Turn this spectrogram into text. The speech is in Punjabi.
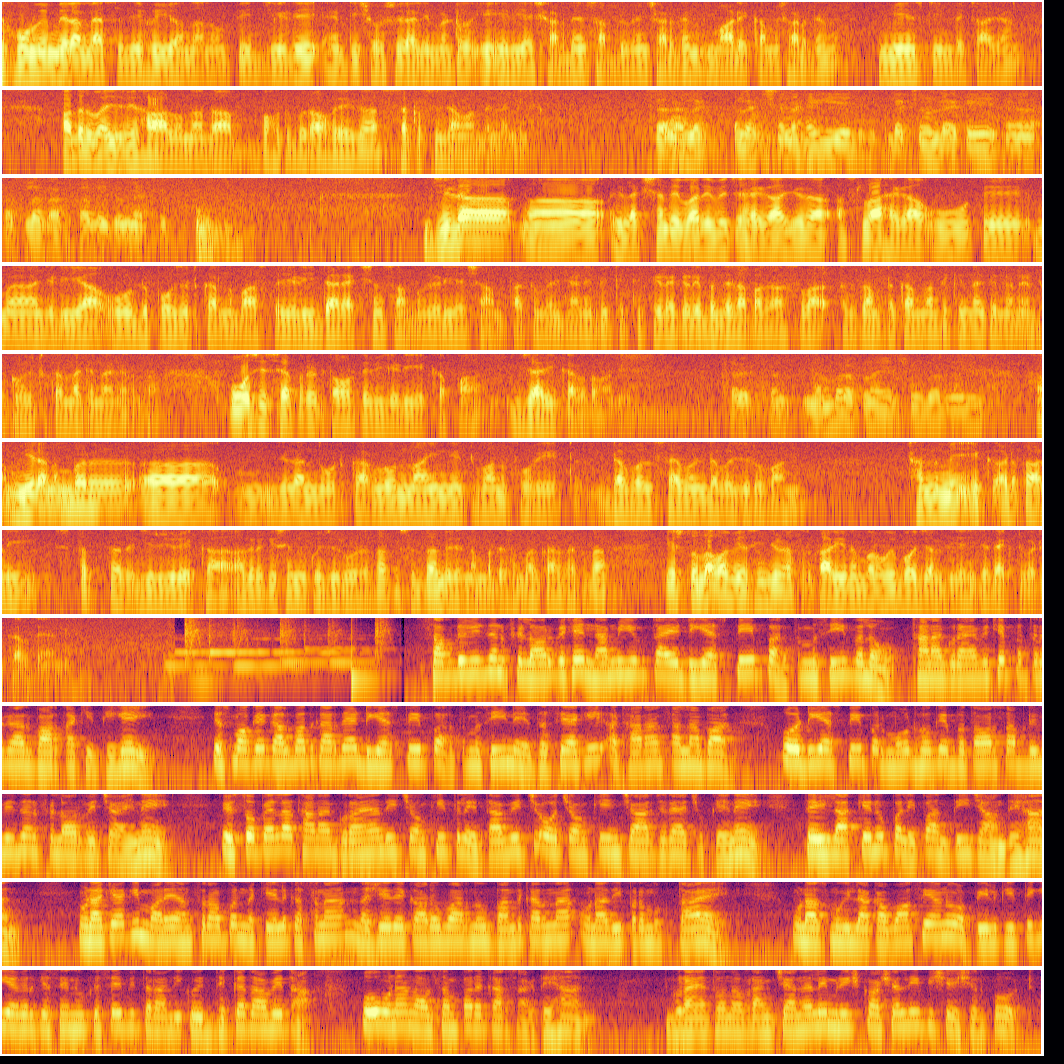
ਤੇ ਹੁਣ ਵੀ ਮੇਰਾ ਮੈਸੇਜ ਇਹੋ ਹੀ ਆ ਉਹਨਾਂ ਨੂੰ ਵੀ ਜਿਹੜੇ ਐਂਟੀ ਸੋਸ਼ਲ ਐਲੀਮੈਂਟ ਉਹ ਇਹ ਏਰੀਆ ਛੱਡ ਦੇਣ ਸਬ ਡਿਵੀਜ਼ਨ ਛੱਡ ਦੇਣ, ਮਾੜੇ ਕੰਮ ਛੱਡ ਦੇਣ ਮੇਨ ਸਟ੍ਰੀਮ ਵਿੱਚ ਆ ਜਾਣ। ਅਦਰਵਾਈਜ਼ ਇਹ ਹਾਲ ਉਹਨਾਂ ਦਾ ਬਹੁਤ ਬੁਰਾ ਹੋਏਗਾ, ਸਖਤ ਸਜ਼ਾਵਾਂ ਮਿਲਣਗੀਆਂ। ਇਲੈਕਸ਼ਨ ਹੈਗੀ ਹੈ ਇਲੈਕਸ਼ਨ ਨੂੰ ਲੈ ਕੇ ਅਸਲਾ ਤਖਤਾ ਲਈ ਕੋਈ ਮੈਸੇਜ ਜਿਹੜਾ ਇਲੈਕਸ਼ਨ ਦੇ ਬਾਰੇ ਵਿੱਚ ਹੈਗਾ ਜਿਹੜਾ ਅਸਲਾ ਹੈਗਾ ਉਹ ਤੇ ਮੈਂ ਜਿਹੜੀ ਆ ਉਹ ਡਿਪੋਜ਼ਿਟ ਕਰਨ ਵਾਸਤੇ ਜਿਹੜੀ ਡਾਇਰੈਕਸ਼ਨ ਸਾਨੂੰ ਜਿਹੜੀ ਆ ਸ਼ਾਮ ਤੱਕ ਮਿਲ ਜਾਣੀ ਵੀ ਕਿੱਥੇ ਕਿਹੜੇ ਕਿਹੜੇ ਬੰਦੇ ਦਾ ਆਪਾਂ ਅਸਲਾ ਐਗਜ਼ਾਮਟ ਕਰਨਾ ਤੇ ਕਿੰਨਾ ਕਿੰਨਾ ਨੇ ਡਿਪੋਜ਼ਿਟ ਕਰਨਾ ਕਿੰਨਾ ਕਰਨਾ। ਉਹ ਅਸੀਂ ਸੈਪਰੇਟ ਤੌਰ ਤੇ ਵੀ ਜਿਹੜੀ ਇੱਕ ਆਪਾਂ ਜਾਰੀ ਕਰ ਦੇਵਾਂਗੇ। ਸਰ ਨੰਬਰ ਆਪਣਾ ਇਸ਼ੂ ਕਰ ਦਿਓ ਜੀ। ਹਾਂ ਮੇਰਾ ਨੰਬਰ ਜਿਹੜਾ ਨੋਟ ਕਰ ਲਓ 9814877001 9814877001 ਆ। ਅਗਰ ਕਿਸੇ ਨੂੰ ਕੋਈ ਜ਼ਰੂਰਤ ਆ ਤਾਂ ਸਿੱਧਾ ਮੇਰੇ ਨੰਬਰ ਤੇ ਸੰਪਰਕ ਕਰ ਸਕਦਾ ਇਸ ਤੋਂ ਇਲਾਵਾ ਵੀ ਅਸੀਂ ਜਿਹੜਾ ਸਰਕਾਰੀ ਨੰਬਰ ਉਹ ਵੀ ਬਹੁਤ ਜਲਦੀ ਅਸੀਂ ਜਿਹੜਾ ਐਕਟੀਵੇਟ ਕਰ ਦਿਆਂਗੇ ਸਬ ਡਿਵੀਜ਼ਨ ਫਿਲੌਰ ਵਿਖੇ ਨਵਨਿਯੁਕਤ ਆਏ ਡੀਐਸਪੀ ਭਰਤ ਮਸੀਹ ਵੱਲੋਂ ਥਾਣਾ ਗੁਰਾਇਆ ਵਿਖੇ ਪੱਤਰਕਾਰ ਵਾਰਤਾ ਕੀਤੀ ਗਈ। ਇਸ ਮੌਕੇ ਗੱਲਬਾਤ ਕਰਦਿਆਂ ਡੀਐਸਪੀ ਭਰਤ ਮਸੀਹ ਨੇ ਦੱਸਿਆ ਕਿ 18 ਸਾਲਾਂ ਬਾਅਦ ਉਹ ਡੀਐਸਪੀ ਪ੍ਰਮੋਟ ਹੋ ਕੇ ਬਤੌਰ ਸਬ ਡਿਵੀਜ਼ਨ ਫਿਲੌਰ ਵਿੱਚ ਆਏ ਨੇ। ਇਸ ਤੋਂ ਪਹਿਲਾਂ ਥਾਣਾ ਗੁਰਾਇਆ ਦੀ ਚੌਂਕੀ ਧਲੇਤਾ ਵਿੱਚ ਉਹ ਚੌਂਕੀ ਇੰਚਾਰਜ ਰਹਿ ਚੁੱਕੇ ਨੇ ਤੇ ਇਲਾਕੇ ਨੂੰ ਭਲੀ ਭਾਂਤੀ ਜਾਣਦੇ ਹਨ। ਉਹਨਾਂ ਕਿਹਾ ਕਿ ਮਾੜੇ ਅਨਸਰਾਂ ਉੱਪਰ ਨਕੇਲ ਕੱਸਣਾ, ਨਸ਼ੇ ਦੇ ਕਾਰੋਬਾਰ ਨੂੰ ਬੰਦ ਕਰਨਾ ਉਹਨਾਂ ਦੀ ਪ੍ਰਮੁੱਖਤਾ ਹੈ। ਉਹਨਾਂ ਸਮੂਹ ਇਲਾਕਾ ਵਾਸੀਆਂ ਨੂੰ ਅਪੀਲ ਕੀਤੀ ਕਿ ਅਗਰ ਕਿਸੇ ਨੂੰ ਕਿਸੇ ਵੀ ਤਰ੍ਹਾਂ ਦੀ ਕੋਈ ਦਿੱਕਤ ਆਵੇ ਤਾਂ ਉਹ ਉਹਨਾਂ ਨਾਲ ਸੰਪਰਕ ਕਰ ਸਕਦੇ ਹਨ। ਗੁਰਾਇਆਂ ਤੋਂ ਨਵਰੰਗ ਚੈਨਲ ਲਈ ਮਨੀਸ਼ ਕੌਸ਼ਲ ਦੀ ਵਿਸ਼ੇਸ਼ ਰਿਪੋਰਟ।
